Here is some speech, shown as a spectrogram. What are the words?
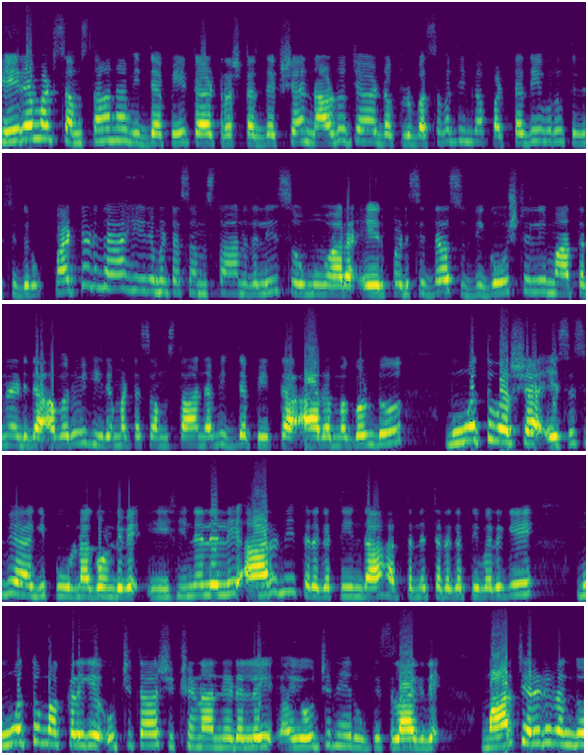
ಹಿರೇಮಠ್ ಸಂಸ್ಥಾನ ವಿದ್ಯಾಪೀಠ ಟ್ರಸ್ಟ್ ಅಧ್ಯಕ್ಷ ನಾಡೋಜ ಡಾಕ್ಟರ್ ಬಸವಲಿಂಗ ಪಟ್ಟದೇವರು ತಿಳಿಸಿದರು. ಪಟ್ಟಣದ ಹಿರೇಮಠ ಸಂಸ್ಥಾನದಲ್ಲಿ ಸೋಮವಾರ ಏರ್ಪಡಿಸಿದ್ದ ಸುದ್ದಿಗೋಷ್ಠಿಯಲ್ಲಿ ಮಾತನಾಡಿದ ಅವರು, ಹಿರೇಮಠ ಸಂಸ್ಥಾನ ವಿದ್ಯಾಪೀಠ ಆರಂಭಗೊಂಡು ಮೂವತ್ತು ವರ್ಷ ಯಶಸ್ವಿಯಾಗಿ ಪೂರ್ಣಗೊಂಡಿವೆ. ಈ ಹಿನ್ನೆಲೆಯಲ್ಲಿ ಆರನೇ ತರಗತಿಯಿಂದ ಹತ್ತನೇ ತರಗತಿವರೆಗೆ ಮೂವತ್ತು ಮಕ್ಕಳಿಗೆ ಉಚಿತ ಶಿಕ್ಷಣ ನೀಡಲು ಯೋಜನೆ ರೂಪಿಸಲಾಗಿದೆ. ಮಾರ್ಚ್ ಎರಡರಂದು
